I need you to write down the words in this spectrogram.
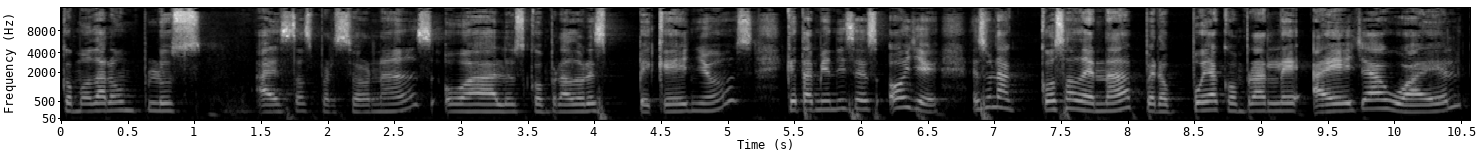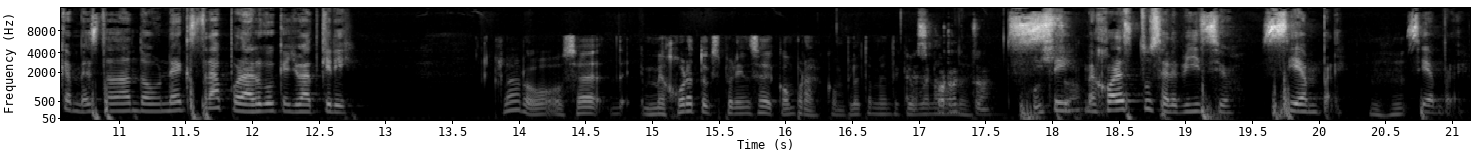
Como dar un plus a estas personas o a los compradores pequeños, que también dices, oye, es una cosa de nada, pero voy a comprarle a ella o a él que me está dando un extra por algo que yo adquirí. Claro, o sea, mejora tu experiencia de compra completamente. Qué Es buena onda. correcto. Sí, Justo. mejor es tu servicio, siempre, siempre.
